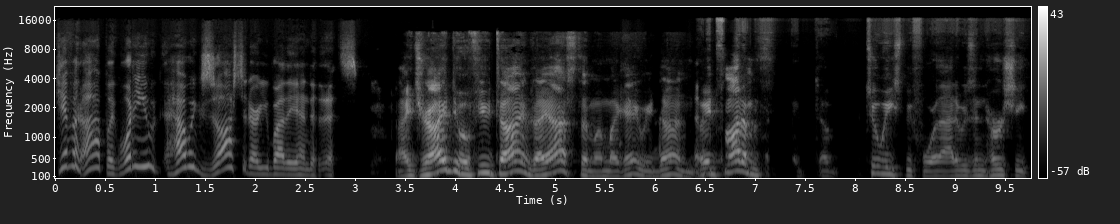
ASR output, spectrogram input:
give it up. Like, what are you, how exhausted are you by the end of this? I tried to a few times. I asked him, I'm like, hey, we done? We'd fought him uh, two weeks before that. It was in Hershey.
